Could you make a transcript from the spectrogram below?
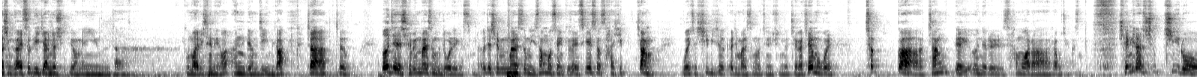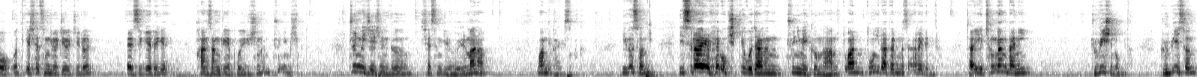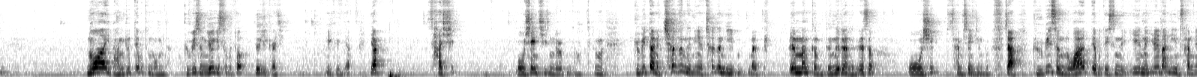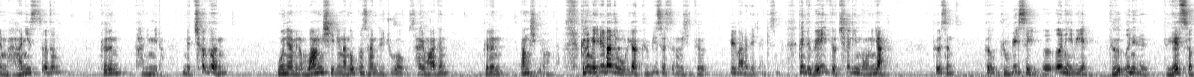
안녕하십니까. SDG 안녕하십니까. 요명입니다. 또 말이 새네요. 안병직입니다. 자, 저 어제 새벽 말씀 먼저 올리겠습니다. 어제 새벽 말씀은 이상모 선생님께서 에스겔서 40장 5에서 12절까지 말씀으로 전해주셨는데 제가 제목을 척과 장대의 은혜를 사모하라 라고 정했습니다. 세밀한 수치로 어떻게 새 성경을 지을지를 에스겔에게 환상 중에 보여주시는 주님이십니다. 주님이 지으신 그새 성경이 얼마나 완벽하겠습니까? 이것은 이스라엘 회복시키고자 하는 주님의 그 마음 또한 동일하다는 것을 알아야 됩니다. 자, 이게 청량단이 규빗이 놉니다. 규빗은 노아의 방주 때부터 놉니다. 규빗은 여기서부터 여기까지. 약, 약 45cm 정도를 분담합니다. 그러면 규빗 다음에 척은 어디냐? 척은 이 뼈만큼 더 늘어나는 그래서 53cm 정도. 자, 규빗은 노아 때부터 있었는데 이는 일반적인 사람들이 많이 쓰던 그런 단위입니다. 근데 척은 뭐냐면 왕실이나 높은 사람들이 주로 사용하던 그런 방식이라고 합니다. 그러면 일반적으로 우리가 규빗을 쓰는 것이 더 일반화되지 않겠습니까? 그런데 왜 이때 척이 노느냐? 그것은 그 규빗의 어, 은혜 위에 더 은혜를 더해서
